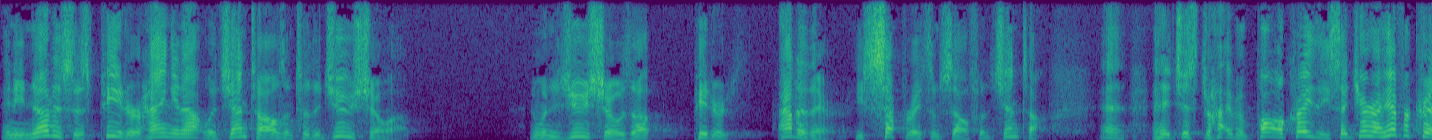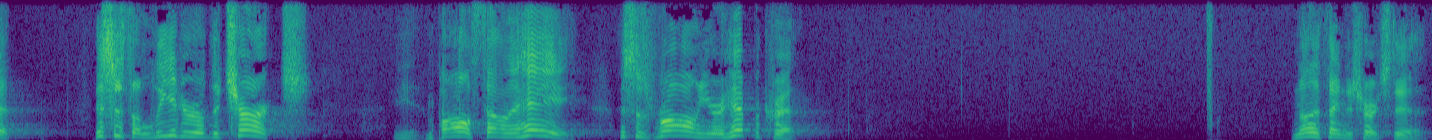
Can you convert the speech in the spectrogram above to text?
and he notices Peter hanging out with Gentiles until the Jews show up. And when the Jews shows up, Peter's out of there. He separates himself from the Gentile. And, and it just driving Paul crazy. He said, You're a hypocrite. This is the leader of the church. And Paul's telling him, Hey, this is wrong. You're a hypocrite. Another thing the church did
